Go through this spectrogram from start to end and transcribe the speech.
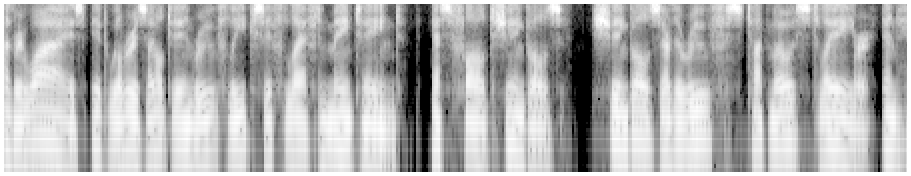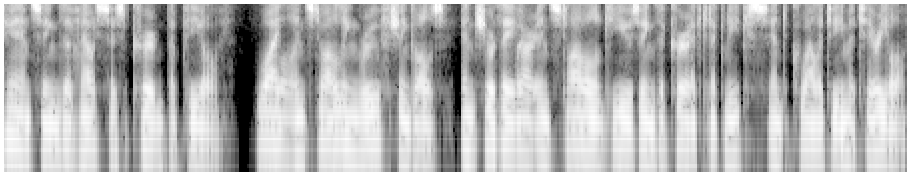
Otherwise, it will result in roof leaks if left maintained. Asphalt shingles. Shingles are the roof's topmost layer, enhancing the house's curb appeal. While installing roof shingles, ensure they are installed using the correct techniques and quality material.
